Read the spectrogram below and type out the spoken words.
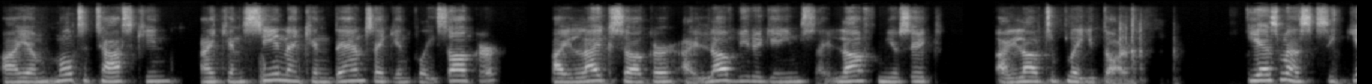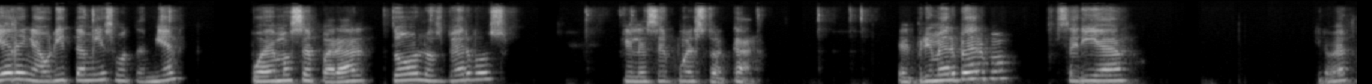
I am multitasking. I can sing. I can dance. I can play soccer. I like soccer. I love video games. I love music. I love to play guitar. Y es más, si quieren ahorita mismo también, podemos separar todos los verbos que les he puesto acá. El primer verbo sería, quiero ver,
